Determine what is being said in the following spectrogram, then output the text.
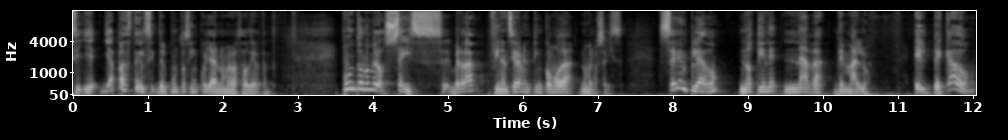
si ya pasaste del, del punto 5, ya no me vas a odiar tanto. Punto número 6, ¿verdad? Financieramente incómoda, número 6. Ser empleado no tiene nada de malo. El pecado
